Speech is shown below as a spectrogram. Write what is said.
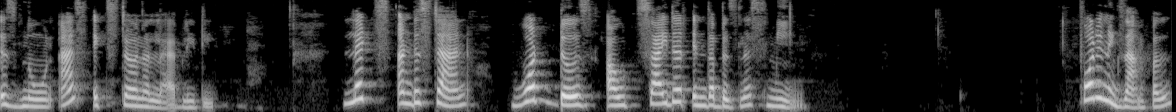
is known as external liability. Let's understand what does outsider in the business mean. For an example,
